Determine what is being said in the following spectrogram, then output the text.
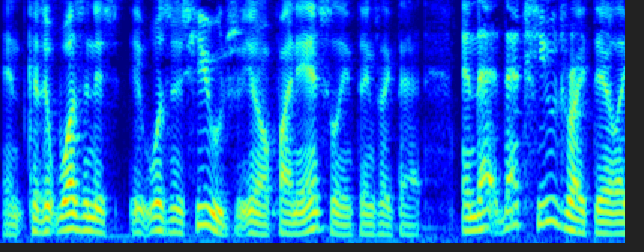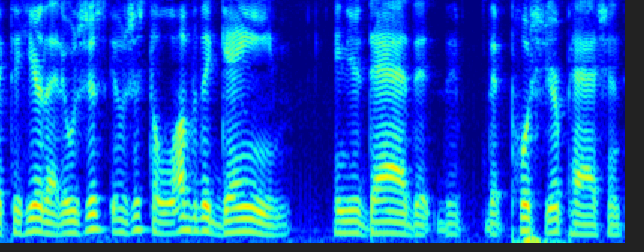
and because it wasn't as it wasn't as huge you know financially and things like that, and that that's huge right there. Like to hear that it was just it was just the love of the game and your dad that that, that pushed your passion.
